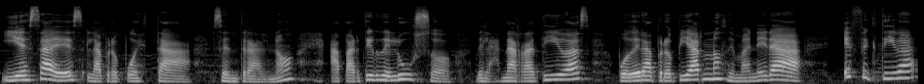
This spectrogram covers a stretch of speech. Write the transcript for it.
Y esa es la propuesta central, ¿no? A partir del uso de las narrativas, poder apropiarnos de manera efectiva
